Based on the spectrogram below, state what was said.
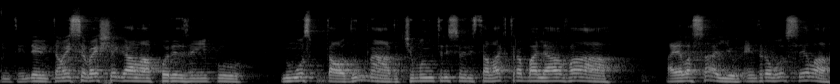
Entendeu? Então aí você vai chegar lá, por exemplo, num hospital, do nada, tinha uma nutricionista lá que trabalhava A. Aí ela saiu, entra você lá.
